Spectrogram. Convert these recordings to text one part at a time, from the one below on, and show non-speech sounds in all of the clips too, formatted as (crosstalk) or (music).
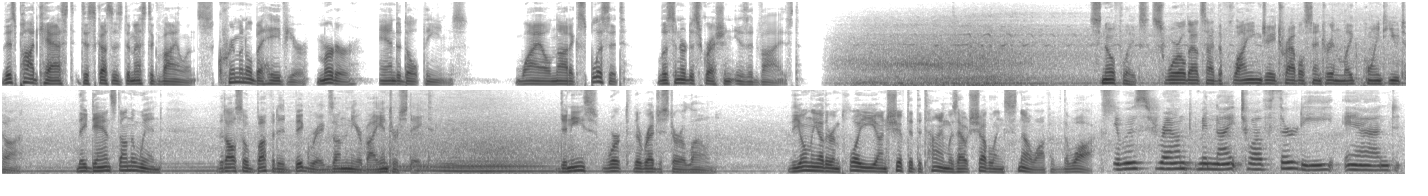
This podcast discusses domestic violence, criminal behavior, murder, and adult themes. While not explicit, listener discretion is advised. Snowflakes swirled outside the Flying J Travel Center in Lake Point, Utah. They danced on the wind that also buffeted big rigs on the nearby interstate. Denise worked the register alone. The only other employee on shift at the time was out shoveling snow off of the walks. It was around midnight, 12:30, and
